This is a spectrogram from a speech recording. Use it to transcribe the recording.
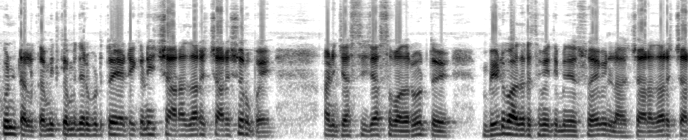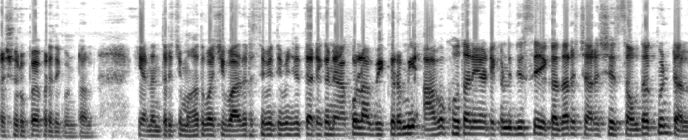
क्विंटल. कमीत कमी दर भेटतोय या ठिकाणी चार हजार चारशे रुपये. आणि जास्तीत जास्त बाजार भरतोय बीड बाजार समितीमध्ये सोयाबीनला चार हजार चारशे रुपये प्रति क्विंटल. यानंतरची महत्त्वाची बाजार समिती म्हणजे त्या ठिकाणी अकोला विक्रमी आवक होताना या ठिकाणी दिसते. एक हजार चारशे चौदा क्विंटल.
